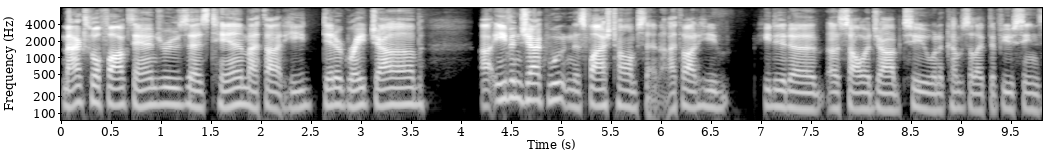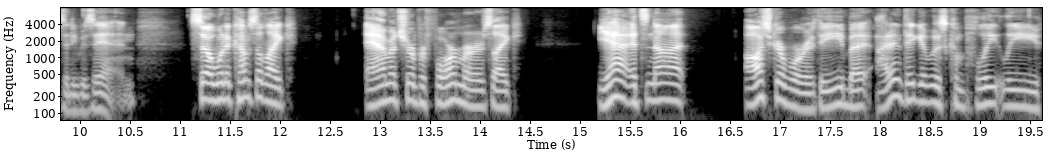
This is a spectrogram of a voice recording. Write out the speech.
Maxwell Fox Andrews as Tim. I thought he did a great job. Uh, even Jack Wooten as Flash Thompson. I thought he he did a, a solid job too when it comes to like the few scenes that he was in. So when it comes to like amateur performers, like yeah, it's not Oscar worthy, but I didn't think it was completely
